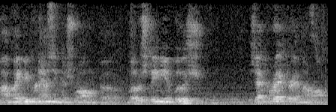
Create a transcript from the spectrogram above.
I may be pronouncing this wrong, uh, Bush, is that correct or am I wrong?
